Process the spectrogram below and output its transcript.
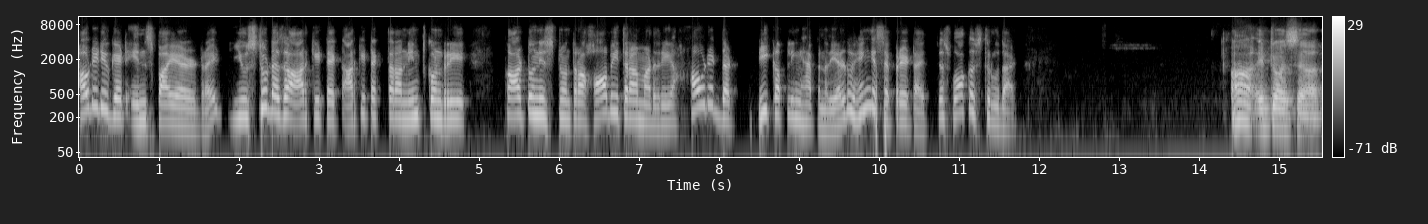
how did you get inspired, right? You stood as an architect, architect ತರ ನಿಂತ್ಕೊಂಡ್ರಿ ಕಾರ್ಟೂನಿಸ್ಟ್ ಒಂಥರ ಹಾಬಿ ತರ ಮಾಡಿದ್ರಿ how did that decoupling happen ಅದು ಎರಡು ಹೆಂಗೆ ಸೆಪರೇಟ್ ಆಯ್ತು just walk us through that Ah, it was. Uh,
